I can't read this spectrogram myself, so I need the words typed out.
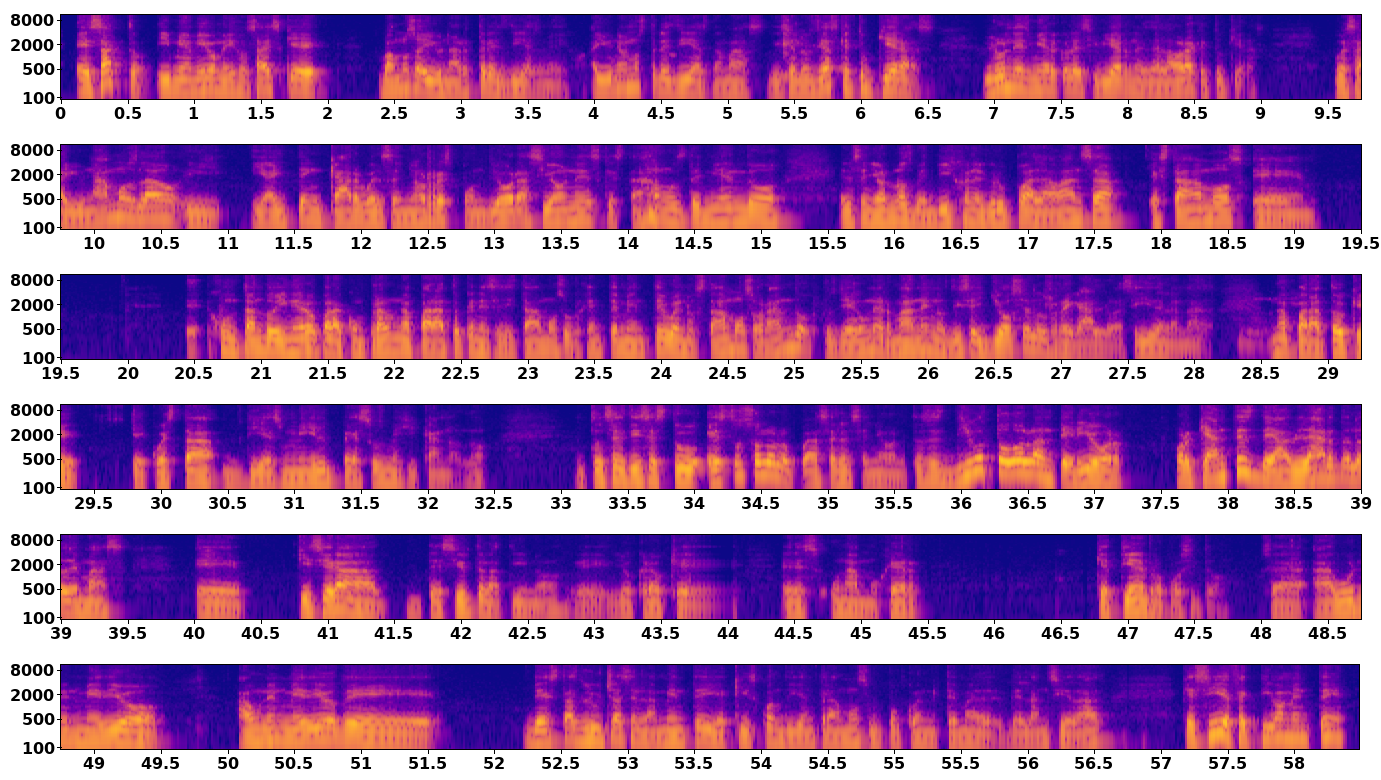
Exacto. Y mi amigo me dijo, ¿sabes qué? Vamos a ayunar tres días, me dijo. Ayunemos tres días nada más. Dice, los días que tú quieras, lunes, miércoles y viernes, de la hora que tú quieras. Pues ayunamos, Lau, y, y ahí te encargo. El Señor respondió oraciones que estábamos teniendo. El Señor nos bendijo en el grupo Alabanza. Estábamos... Eh, juntando dinero para comprar un aparato que necesitábamos urgentemente. Bueno, estábamos orando, pues llega una hermana y nos dice, yo se los regalo así de la nada. Un aparato que, que cuesta 10 mil pesos mexicanos, ¿no? Entonces dices tú, esto solo lo puede hacer el Señor. Entonces digo todo lo anterior porque antes de hablar de lo demás, eh, quisiera decírtelo a ti, ¿no? Eh, yo creo que eres una mujer que tiene propósito. O sea, aún en medio aún en medio de, estas luchas en la mente, y aquí es cuando ya entramos un poco en el tema de, la ansiedad, que sí, efectivamente,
